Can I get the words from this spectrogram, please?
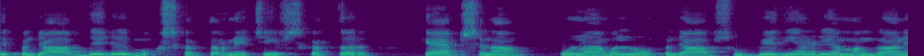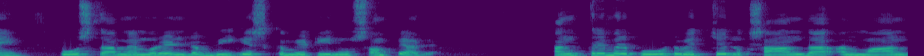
ਤੇ ਪੰਜਾਬ ਦੇ ਜਿਹੜੇ ਮੁੱਖ ਸਕੱਤਰ ਨੇ, ਚੀਫ ਸਕੱਤਰ ਕੈਪ ਸਿਨਾ ਉਹਨਾਂ ਵੱਲੋਂ ਪੰਜਾਬ ਸੂਬੇ ਦੀਆਂ ਜਿਹੜੀਆਂ ਮੰਗਾਂ ਨੇ, ਉਸ ਦਾ ਮੈਮੋਰੈਂਡਮ ਵੀ ਇਸ ਕਮੇਟੀ ਨੂੰ ਸੌਂਪਿਆ ਗਿਆ। ਅੰਤਰਿਮ ਰਿਪੋਰਟ ਵਿੱਚ ਨੁਕਸਾਨ ਦਾ ਅਨੁਮਾਨ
